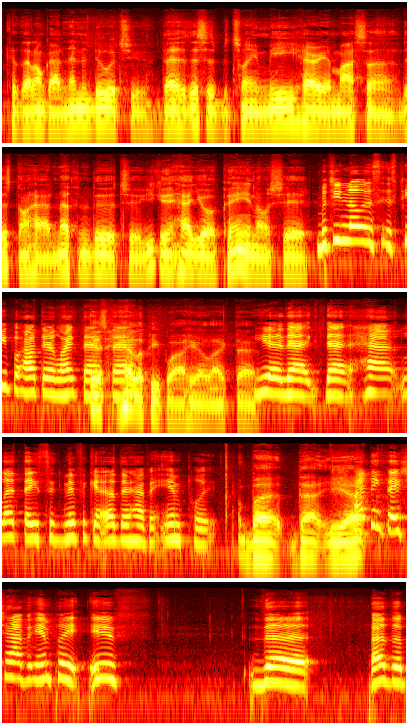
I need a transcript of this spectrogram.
Because I don't got nothing to do with you. That this is between me, Harry, and my son. This don't have nothing to do with you. You can have your opinion on shit. But you know, it's, it's people out there like that. There's that hella people out here like that. yeah, that that have let their significant other have an input. But that yeah, I think they should have an input if the other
